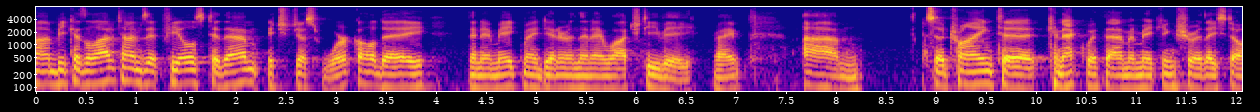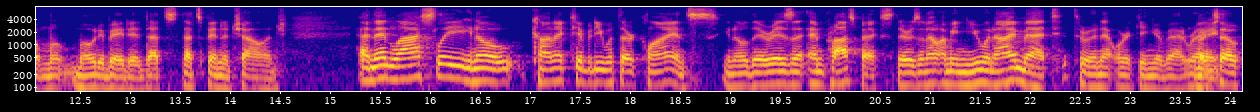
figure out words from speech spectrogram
um, because a lot of times it feels to them it's just work all day, then I make my dinner, and then I watch TV, right? Um, so trying to connect with them and making sure they still mo- motivated that's that's been a challenge and then lastly, you know, connectivity with their clients. You know, there is a, and prospects. There's an. I mean, you and I met through a networking event, right? Right. So,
